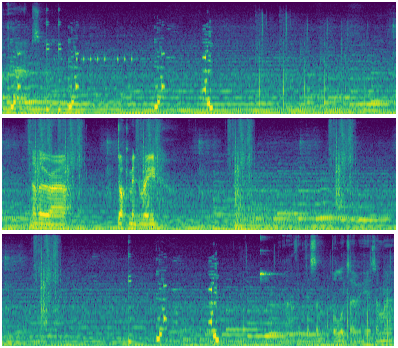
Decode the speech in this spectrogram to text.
of the herbs. Another uh, document to read. I think there's some bullets over here somewhere.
